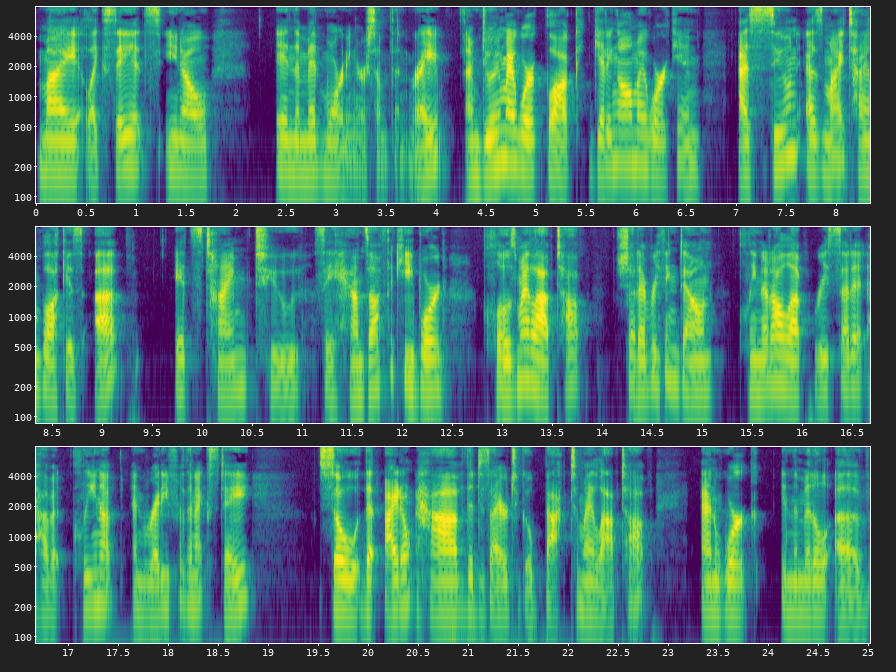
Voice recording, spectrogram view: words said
my, like, say it's, you know, in the mid morning or something, right? I'm doing my work block, getting all my work in. As soon as my time block is up, it's time to say hands off the keyboard, close my laptop, shut everything down, clean it all up, reset it, have it clean up and ready for the next day so that I don't have the desire to go back to my laptop and work in the middle of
